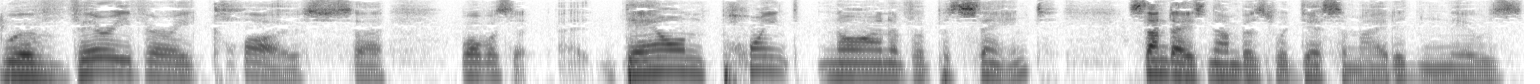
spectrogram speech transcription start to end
were very, very close. Uh, what was it? Down 0.9 of a percent. Sunday's numbers were decimated, and there was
